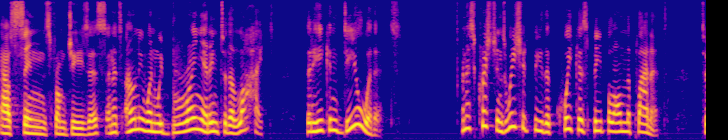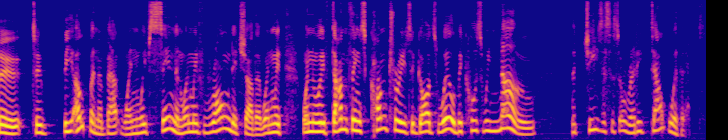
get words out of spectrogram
our sins from Jesus, and it's only when we bring it into the light that He can deal with it. And as Christians, we should be the quickest people on the planet to, to be open about when we've sinned and when we've wronged each other, when we've, when we've done things contrary to God's will, because we know that Jesus has already dealt with it.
